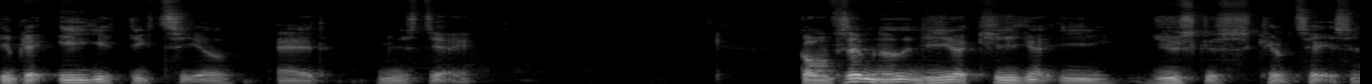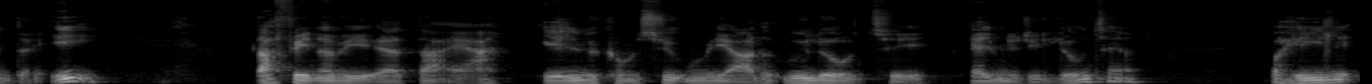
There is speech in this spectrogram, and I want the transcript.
Det bliver ikke dikteret af et ministerie. Går man fx ned lige og kigger i Jyskes Kapitalcenter E, der finder vi, at der er 11,7 milliarder udlån til almindelige låntager, og hele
